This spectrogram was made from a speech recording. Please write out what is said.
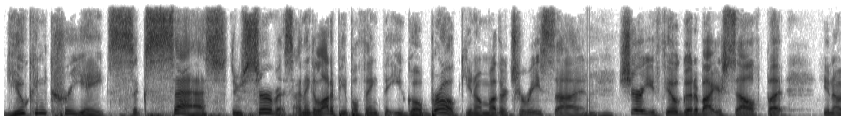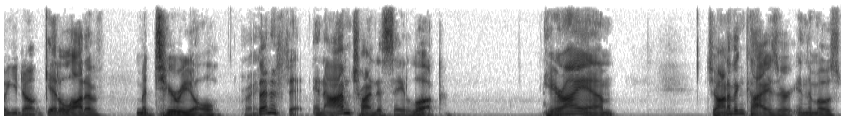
you can create success through service. I think a lot of people think that you go broke, you know, Mother Teresa, and mm-hmm. sure, you feel good about yourself, but you know, you don't get a lot of material right. benefit. And I'm trying to say, look, here I am. Jonathan Keyser in the most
